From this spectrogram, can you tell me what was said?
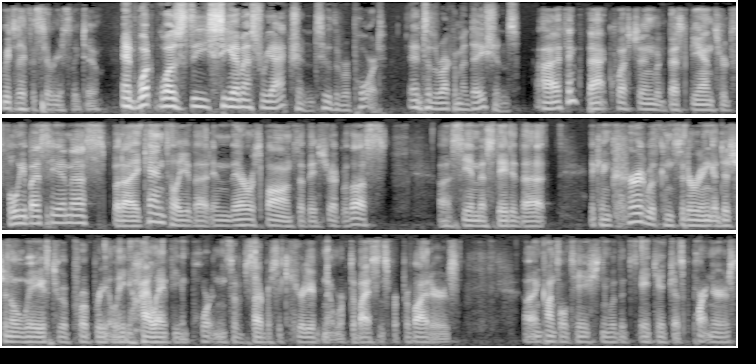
we have to take this seriously too. And what was the CMS reaction to the report? And to the recommendations? I think that question would best be answered fully by CMS, but I can tell you that in their response that they shared with us, uh, CMS stated that it concurred with considering additional ways to appropriately highlight the importance of cybersecurity of network devices for providers uh, in consultation with its HHS partners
